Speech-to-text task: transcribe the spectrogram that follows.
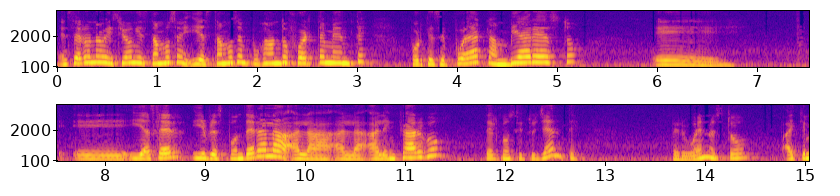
esa era una visión y estamos, en- y estamos empujando fuertemente porque se pueda cambiar esto eh, eh, y hacer y responder a la- a la- a la- al encargo del constituyente. Pero bueno, esto hay que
